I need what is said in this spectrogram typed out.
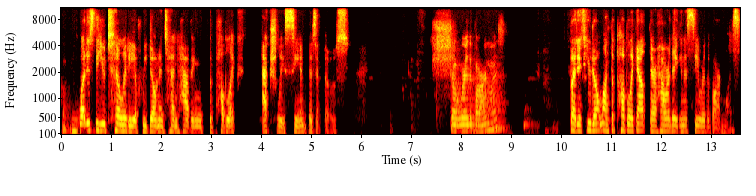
What is the utility if we don't intend having the public actually see and visit those? Show where the barn was. But if you don't want the public out there, how are they going to see where the barn was?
